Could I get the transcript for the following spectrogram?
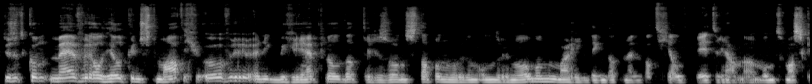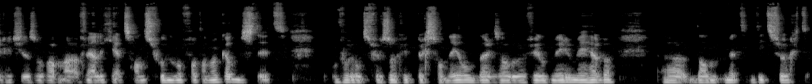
Dus het komt mij vooral heel kunstmatig over en ik begrijp wel dat er zo'n stappen worden ondernomen, maar ik denk dat men dat geld beter aan een mondmaskertjes of aan veiligheidshandschoenen of wat dan ook had besteed. Voor ons verzorgend personeel, daar zouden we veel meer mee hebben uh, dan met dit soort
